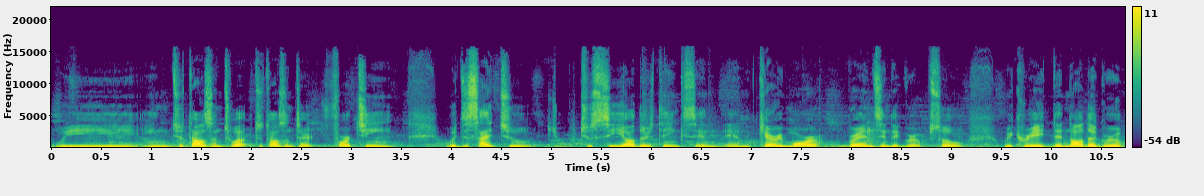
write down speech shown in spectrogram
we in 2012, 2014 we decided to to see other things and, and carry more brands in the group so we create the noda group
